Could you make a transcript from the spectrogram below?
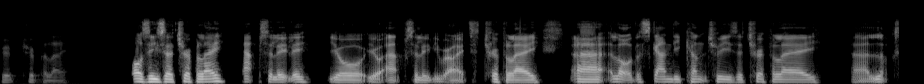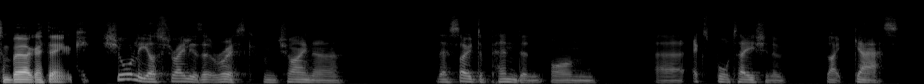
tri- AAA. Aussies are AAA. Absolutely, you're you're absolutely right. AAA. Uh, a lot of the Scandi countries are AAA. Uh, Luxembourg, I think. Surely Australia's at risk from China. They're so dependent on uh, exportation of like gas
